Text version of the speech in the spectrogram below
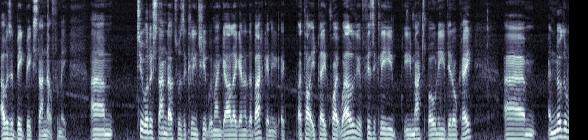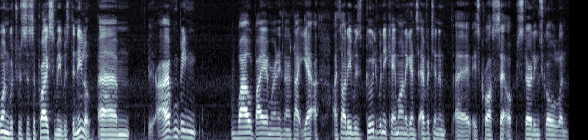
that was a big big standout for me. Um, two other standouts was a clean sheet with Mangala again at the back, and I, I thought he played quite well. Physically, he, he matched Bony. He did okay. Um, another one which was a surprise to me was Danilo. Um, I haven't been wowed by him or anything like that yet. I, I thought he was good when he came on against Everton and uh, his cross set up Sterling's goal and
